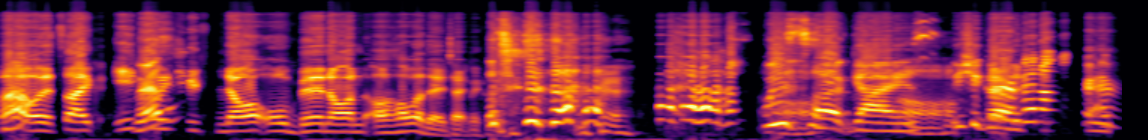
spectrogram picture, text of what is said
Wow, it's like equally Really? we've not all been on a holiday, technically. we suck, guys. Aw. We should go Never to been on a-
